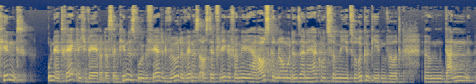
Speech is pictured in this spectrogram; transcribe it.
Kind unerträglich wäre, dass sein Kindeswohl gefährdet würde, wenn es aus der Pflegefamilie herausgenommen und in seine Herkunftsfamilie zurückgegeben wird, ähm, dann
